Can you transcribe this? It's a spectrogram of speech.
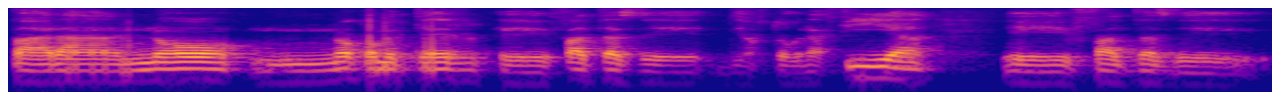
para no, no cometer eh, faltas de, ortografía, eh, faltas de,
